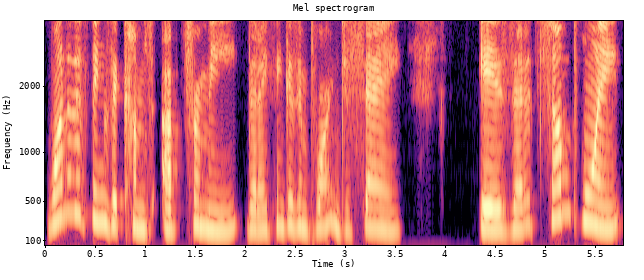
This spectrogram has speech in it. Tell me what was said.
one of the things that comes up for me that I think is important to say is that at some point,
